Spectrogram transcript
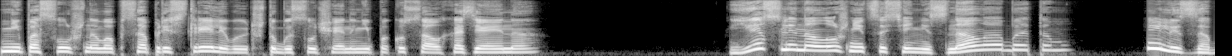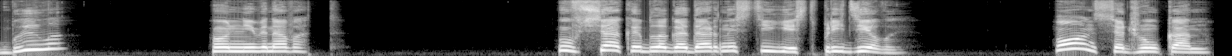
Непослушного пса пристреливают, чтобы случайно не покусал хозяина. Если наложница Се не знала об этом или забыла, он не виноват. У всякой благодарности есть пределы. Он, Сяджункан,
